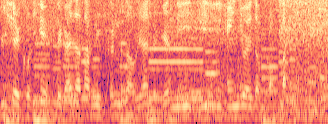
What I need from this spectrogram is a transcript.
विषय ठीक आहे ते काय आता आपण इकडनं जाऊया लगेच. आणि एन्जॉय द ब्लॉक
